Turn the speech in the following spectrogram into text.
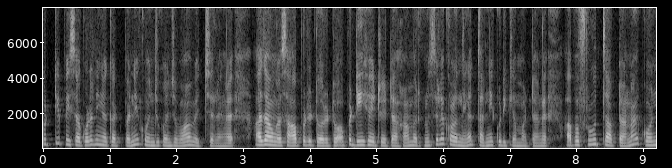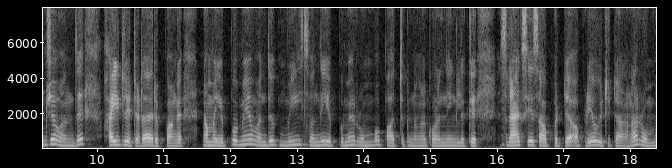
குட்டி பீஸாக கூட நீங்கள் கட் பண்ணி கொஞ்சம் கொஞ்சமாக வச்சுருங்க. அது அவங்க சாப்பிட்டுட்டு வரட்டும் அப்போ டீஹைட்ரேட் ஆகாமல் இருக்கணும். சில குழந்தைங்க தண்ணி குடிக்க மாட்டாங்க. அப்போ ஃப்ரூட் சாப்பிட்டாங்கன்னா கொஞ்சம் வந்து ஹைட்ரேட்டடாக இருப்பாங்க. நம்ம எப்போவுமே வந்து மீல்ஸ் வந்து எப்போவுமே ரொம்ப பார்த்துக்கணுங்க குழந்தைங்களுக்கு. ஸ்நாக்ஸே சாப்பிட்டு அப்படியே விட்டுட்டாங்கன்னா ரொம்ப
